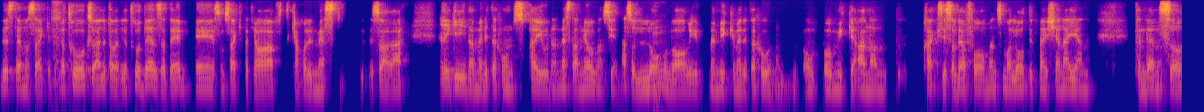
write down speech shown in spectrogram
Det stämmer säkert. Jag tror också ärligt talat, jag tror dels att det är, är som sagt att jag har haft kanske den mest så här, rigida meditationsperioden nästan någonsin. Alltså långvarig med mycket meditation och, och mycket annan praxis av den formen som har låtit mig känna igen tendenser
